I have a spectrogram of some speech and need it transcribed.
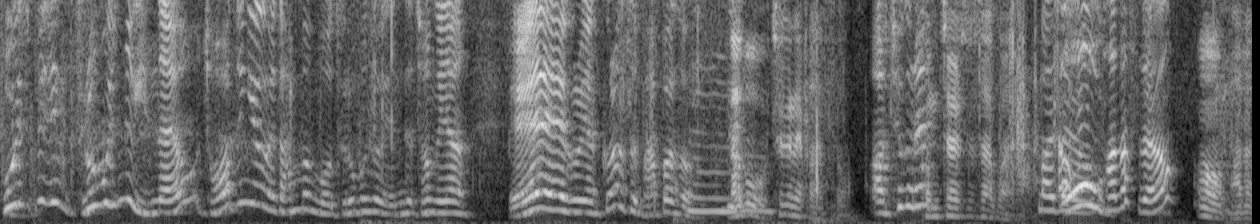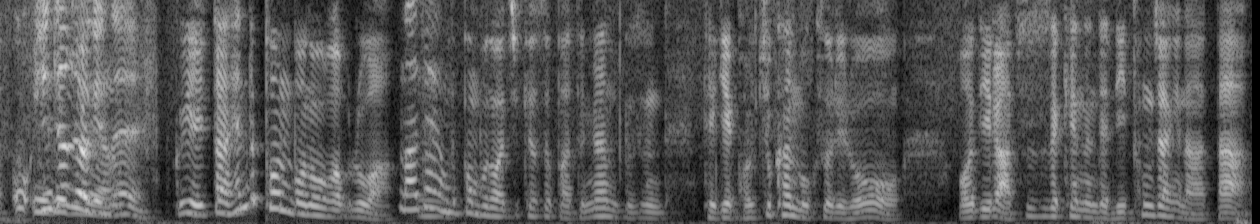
보이스피싱 들어보신 적 있나요? 저 같은 경우에도 한번 뭐 들어본 적 있는데 전 그냥 에 그냥 끊었어요 바빠서. 음. 나도 최근에 봤어. 아 최근에? 검찰 수사관. 맞아요. 오! 받았어요? 어 받았어. 어, 진짜. 알겠네. 그게 일단 핸드폰 번호로 와. 맞아요. 핸드폰 번호가 찍혀서 받으면 무슨 되게 걸쭉한 목소리로 어디를 압수수색했는데 네 통장이 나왔다.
